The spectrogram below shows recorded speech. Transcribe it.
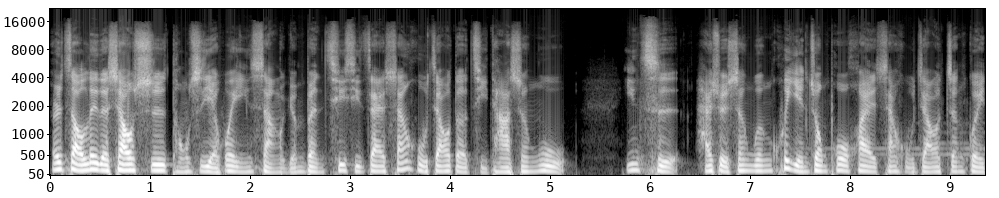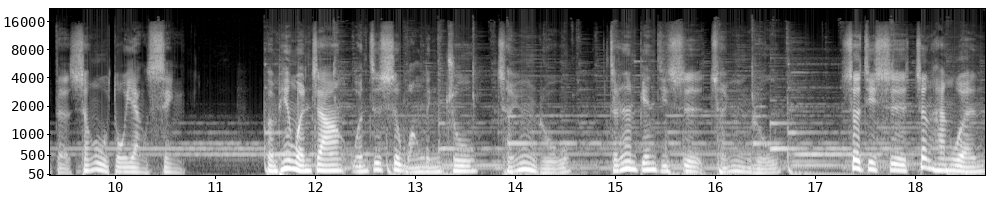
而藻类的消失，同时也会影响原本栖息在珊瑚礁的其他生物。因此，海水升温会严重破坏珊瑚礁珍贵的生物多样性。本篇文章文字是王灵珠、陈韵如，责任编辑是陈韵如。设计是郑涵文、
